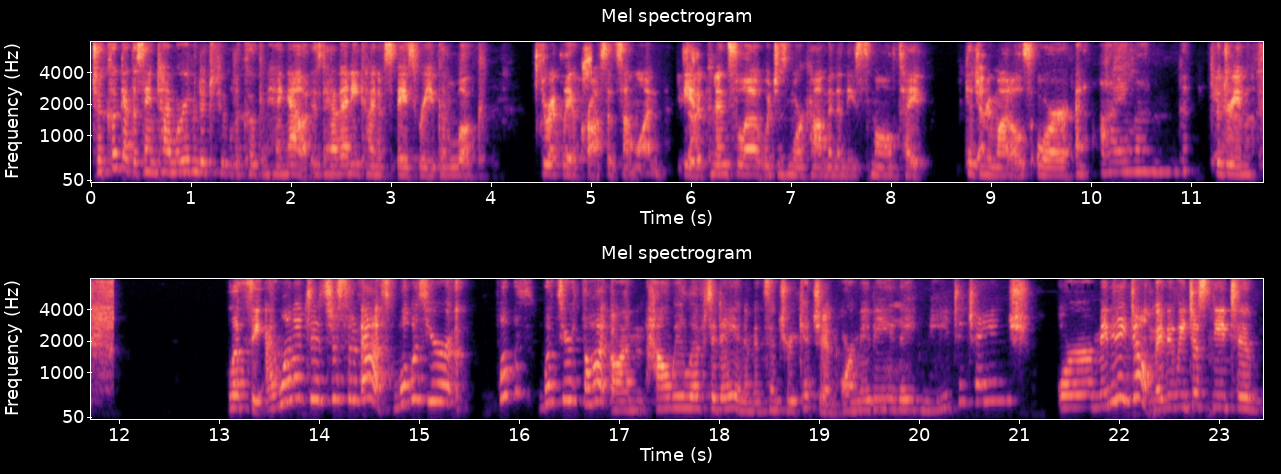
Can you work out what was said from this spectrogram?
to cook at the same time or even to people to cook and hang out is to have any kind of space where you can look directly across at someone, exactly. be it a peninsula, which is more common in these small, tight kitchen yep. remodels, or an island, yeah. the dream let's see. I wanted to just sort of ask, what was your what was what's your thought on how we live today in a mid-century kitchen? Or maybe hmm. they need to change, or maybe they don't. Maybe we just need to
